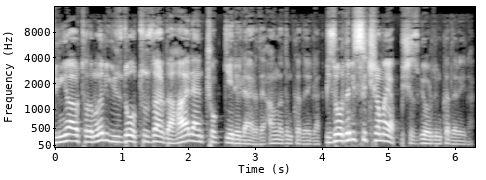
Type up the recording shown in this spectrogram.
Dünya ortalamaları %30'larda halen çok gerilerde anladığım kadarıyla. Biz orada bir sıçrama yapmışız gördüğüm kadarıyla.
